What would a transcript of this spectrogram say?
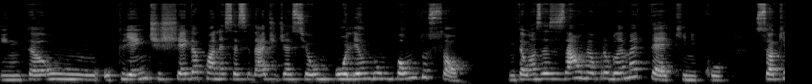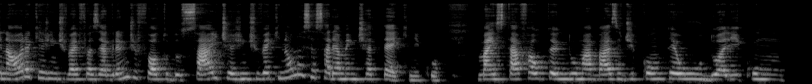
Então, o cliente chega com a necessidade de SEO olhando um ponto só. Então, às vezes, ah, o meu problema é técnico. Só que na hora que a gente vai fazer a grande foto do site, a gente vê que não necessariamente é técnico, mas está faltando uma base de conteúdo ali com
